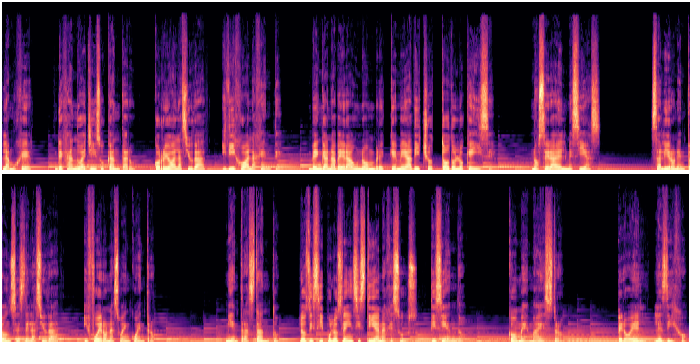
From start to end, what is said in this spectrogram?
La mujer, dejando allí su cántaro, corrió a la ciudad y dijo a la gente, Vengan a ver a un hombre que me ha dicho todo lo que hice. ¿No será el Mesías? Salieron entonces de la ciudad y fueron a su encuentro. Mientras tanto, los discípulos le insistían a Jesús, diciendo, Come, maestro. Pero él les dijo,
